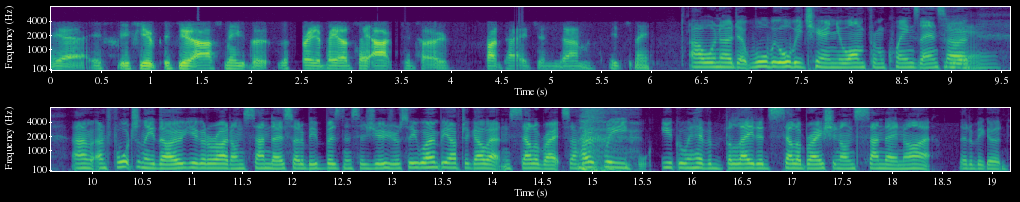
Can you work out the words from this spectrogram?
yeah, if if you if you ask me the the three to beat, I'd say Arc Toe, front page, and um, it's me. Oh, well, no doubt. We'll be all be cheering you on from Queensland. So, um, unfortunately, though, you've got to ride on Sunday, so it'll be business as usual. So you won't be able to go out and celebrate. So hopefully, you can have a belated celebration on Sunday night. That'll be good.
